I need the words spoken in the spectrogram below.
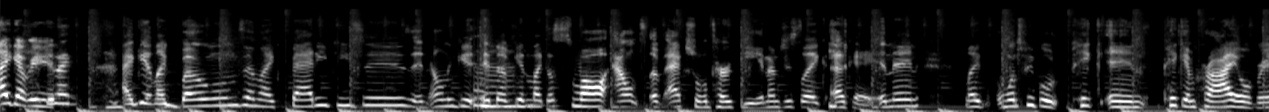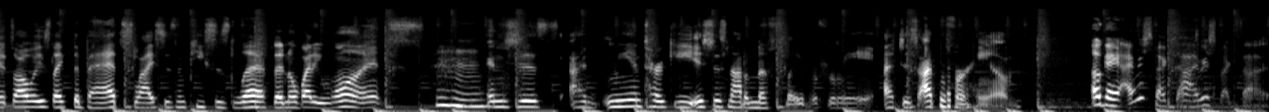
I get what you I, I get like bones and like fatty pieces and only get end up getting like a small ounce of actual turkey. And I'm just like, okay. And then like once people pick and pick and pry over it, it's always like the bad slices and pieces left that nobody wants. Mhm. And it's just I me and turkey, it's just not enough flavor for me. I just I prefer ham. Okay, I respect that. I respect that.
